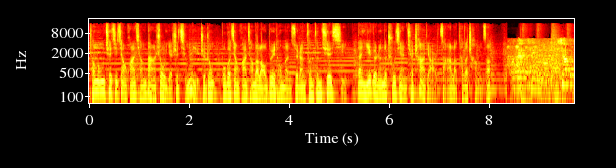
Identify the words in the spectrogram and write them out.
成龙缺席向华强大寿也是情理之中。不过向华强的老对头们虽然纷纷缺席，但一个人的出现却差点砸了他的场子。我相信萧敬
